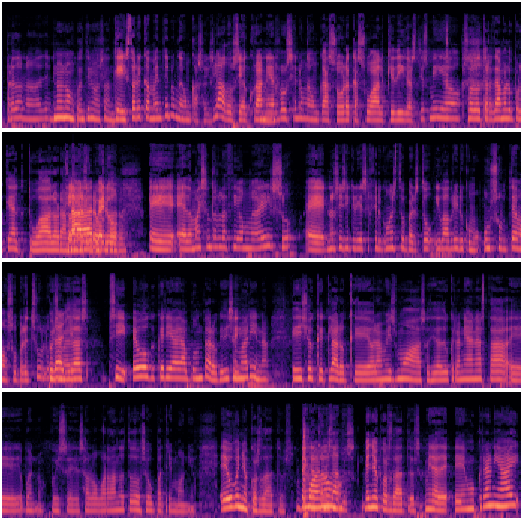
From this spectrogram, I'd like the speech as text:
Perdona, Jenny. Non, non, continúa, Sandra. Que históricamente non é un caso aislado. O sea, Ucrania mm. e Rusia non é un caso ora casual que digas, Dios mío... Solo tratámoslo porque é actual ora Claro, mesmo, pero... Claro. Eh, e ademais, en relación a iso, eh, non sei se quería seguir con isto, pero isto iba a abrir como un subtema super chulo. Pois pues me das Sí, eu o que quería apuntar, o que dixo sí. Marina, que dixo que claro, que ahora mismo a sociedade ucraniana está, eh, bueno, pois pues, eh, salvaguardando todo o seu patrimonio. Eu veño cos datos. Venga, bueno, cos datos. Veño cos datos. Mirade, en Ucrania hai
